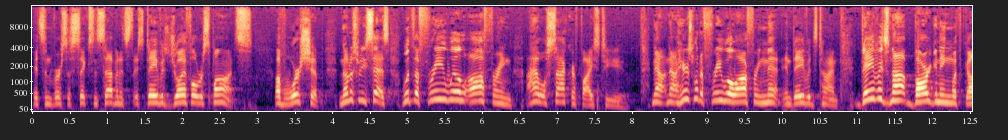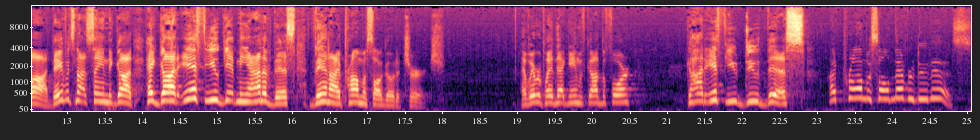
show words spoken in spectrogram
It's in verses 6 and 7. It's, it's David's joyful response of worship. Notice what he says With a free will offering, I will sacrifice to you. Now, now, here's what a free will offering meant in David's time David's not bargaining with God. David's not saying to God, Hey, God, if you get me out of this, then I promise I'll go to church. Have we ever played that game with God before? God, if you do this, I promise I'll never do this.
